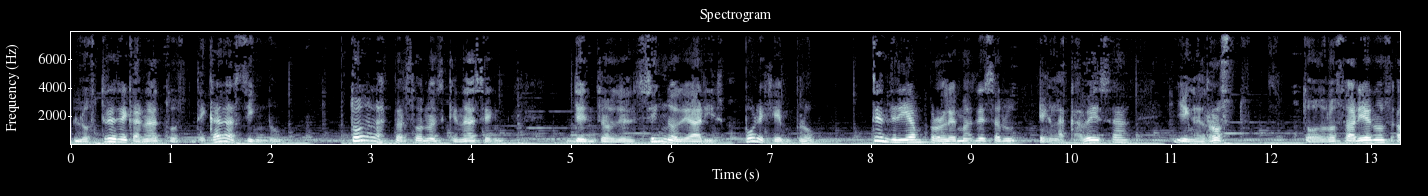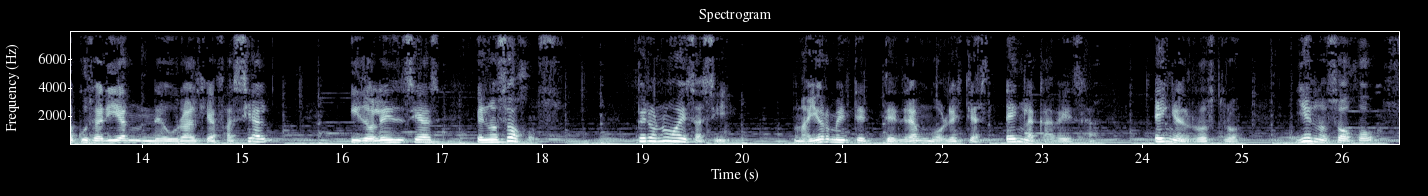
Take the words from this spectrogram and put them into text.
los tres decanatos de cada signo, todas las personas que nacen dentro del signo de Aries, por ejemplo, tendrían problemas de salud en la cabeza y en el rostro. Todos los arianos acusarían neuralgia facial y dolencias en los ojos. Pero no es así. Mayormente tendrán molestias en la cabeza, en el rostro y en los ojos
